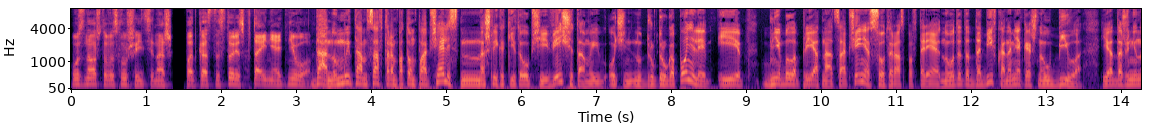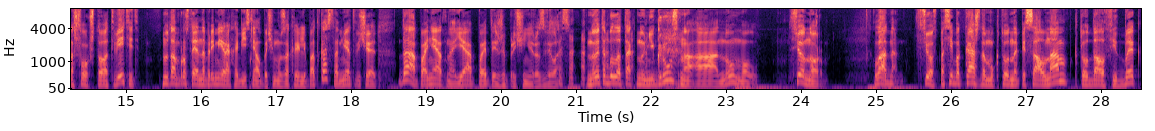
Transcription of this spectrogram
узнал, что вы слушаете наш подкаст «Историс» в тайне от него. Да, но мы там с автором потом пообщались, нашли какие-то общие вещи там и очень ну, друг друга поняли, и мне было приятно от сообщения, сотый раз повторяю, но вот эта добивка, она меня, конечно, убила. Я даже не нашел, что ответить, ну, там просто я на примерах объяснял, почему закрыли подкаст, а мне отвечают, да, понятно, я по этой же причине развелась. Но это было так, ну, не грустно, а, ну, мол, все норм. Ладно, все, спасибо каждому, кто написал нам, кто дал фидбэк,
